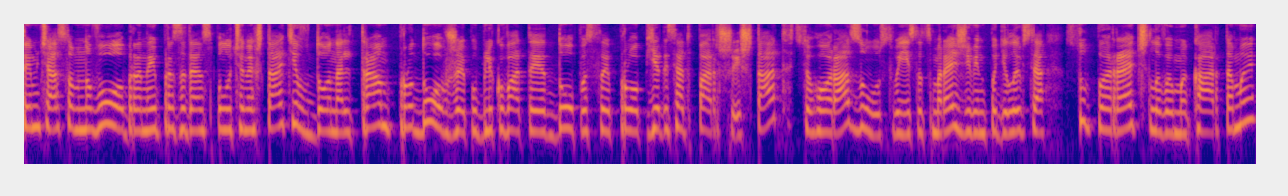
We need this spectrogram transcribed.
Тим часом новообраний президент Сполучених Штатів Дональд Трамп продовжує публікувати дописи про 51-й штат. Цього разу у своїй соцмережі він поділився суперечливими картами,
